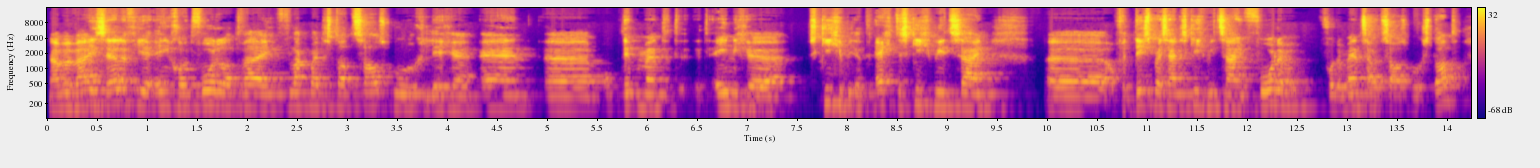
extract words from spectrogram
Nou hebben wij zelf hier één groot voordeel dat wij vlak bij de stad Salzburg liggen. En op dit moment het, het, enige skigebied, het echte skigebied zijn, of het dichtstbijzijnde skigebied zijn voor de, voor de mensen uit Salzburg stad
